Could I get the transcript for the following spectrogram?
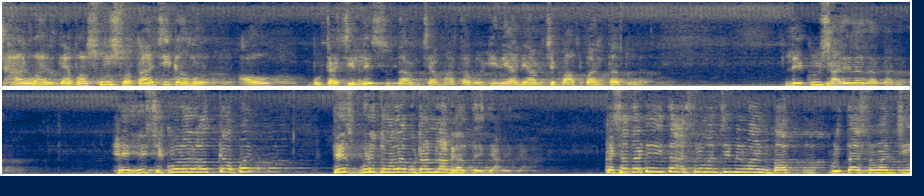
चार वाजल्यापासून स्वतःची कामं. अहो बुटाची लेस सुद्धा आमच्या माता भगिनी आणि आमचे बाप बांधतात हो. लेकरू शाळेला जाताना. हे हे शिकवणार आहोत का आपण? तेच पुढे तुम्हाला बुटांना लाट घालता द्या कशासाठी इथं आश्रमांची निर्माण? बाप वृद्धाश्रमांची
